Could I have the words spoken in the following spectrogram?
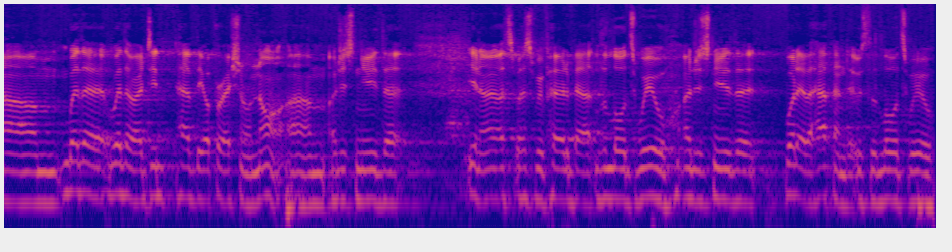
um, whether whether I did have the operation or not. Um, I just knew that, you know, as we've heard about the Lord's will, I just knew that whatever happened, it was the Lord's will.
